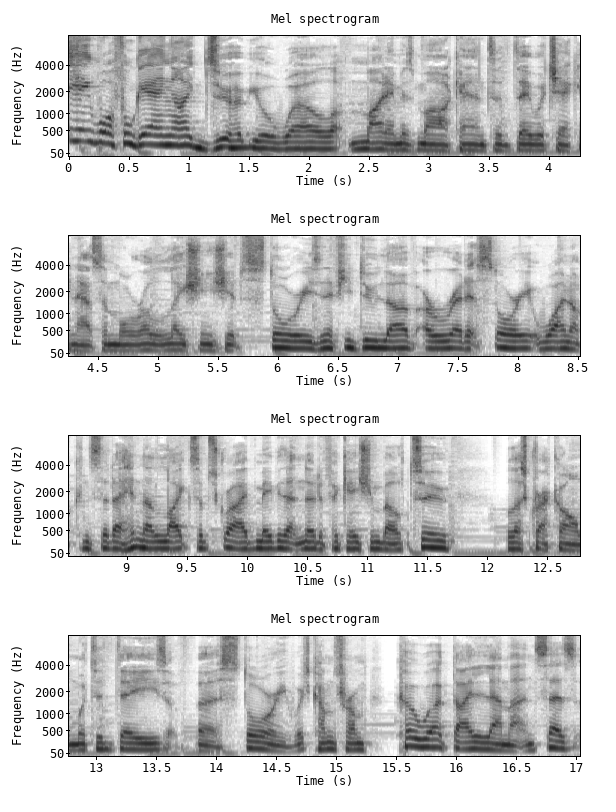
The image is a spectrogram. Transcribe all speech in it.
Hey, hey, Waffle Gang, I do hope you're well. My name is Mark, and today we're checking out some more relationship stories. And if you do love a Reddit story, why not consider hitting that like, subscribe, maybe that notification bell too? Let's crack on with today's first story, which comes from Cowork Dilemma and says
